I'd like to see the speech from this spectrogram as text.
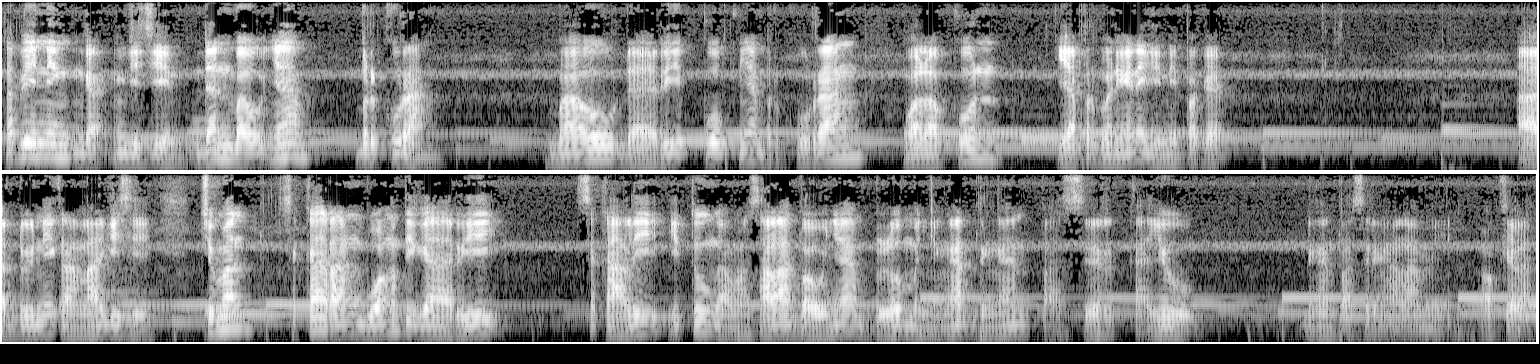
Tapi ini nggak ngejijin dan baunya berkurang. Bau dari pupnya berkurang walaupun ya perbandingannya gini pakai aduh ini kan lagi sih cuman sekarang buang tiga hari sekali itu nggak masalah baunya belum menyengat dengan pasir kayu dengan pasir yang alami. Oke lah.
